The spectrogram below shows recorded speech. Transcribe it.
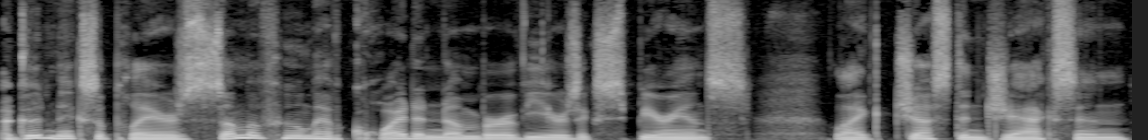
A good mix of players, some of whom have quite a number of years' experience, like Justin Jackson,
